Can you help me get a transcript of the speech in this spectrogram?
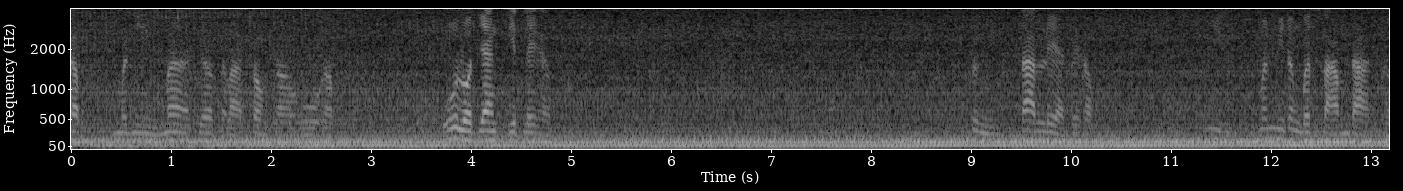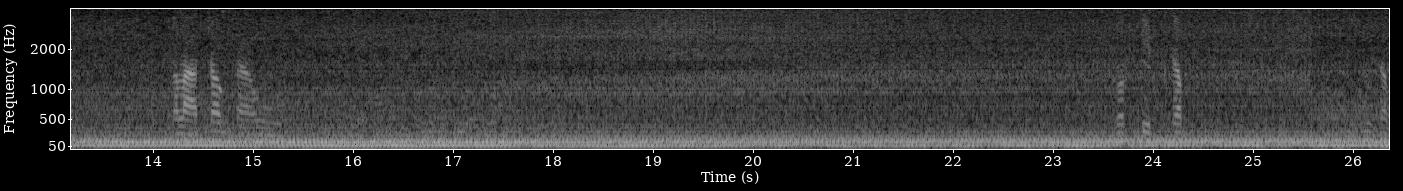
ครับมันนี้มาเที่ยวตลาดช่องเตาโอครับโอ้รถยางกิดเลยครับเพิ่งด้านแรกเลยครับนี่มันมีทั้งเบิดสามด้านครับ ตลาดช่องเตาโอรถติดครับครับ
